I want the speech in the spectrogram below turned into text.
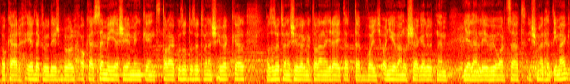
akár érdeklődésből, akár személyes élményként találkozott az 50-es évekkel, az az 50-es éveknek talán egy rejtettebb, vagy a nyilvánosság előtt nem jelenlévő arcát ismerheti meg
